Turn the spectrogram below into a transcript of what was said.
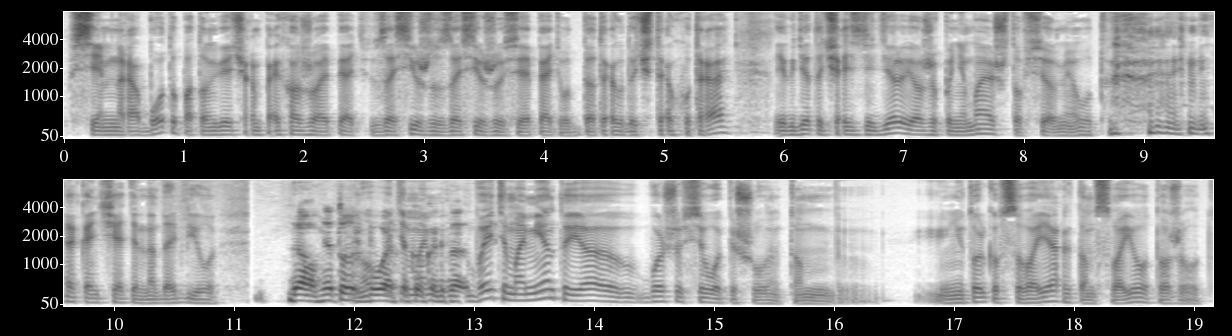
в 7 на работу, потом вечером прихожу опять, засиживаюсь, засиживаюсь и опять вот до 3 до 4 утра, и где-то через неделю я уже понимаю, что все, меня вот меня окончательно добило. Да, у меня тоже Но бывает такое, мом... когда... В эти моменты я больше всего пишу, там, и не только в Савояр, там свое тоже вот,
